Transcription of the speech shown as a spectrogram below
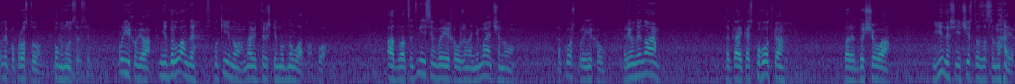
вони попросту помнуться всі. Проїхав я Нідерланди спокійно, навіть трішки нудновато. По А28 виїхав вже на Німеччину, також приїхав рівнина, така якась погодка переддощова. Їдеш і чисто засинаєш.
